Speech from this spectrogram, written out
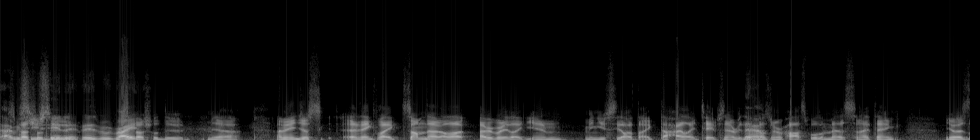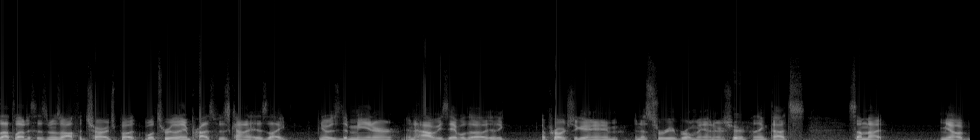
obviously, you've seen dude. it, it, right? Special dude. Yeah. I mean, just I think like some that a lot everybody like you know, I mean you see all, like the highlight tapes and everything. Yeah. Those are impossible to miss. And I think you know his athleticism is off the charts. But what's really impressive is kind of his like you know his demeanor and how he's able to like, approach the game in a cerebral manner. Sure. I think that's some that you know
